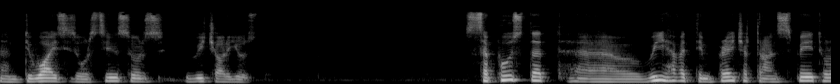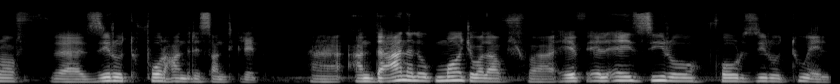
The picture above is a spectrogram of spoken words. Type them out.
and devices or sensors which are used. Suppose that uh, we have a temperature transmitter of uh, 0 to 400 centigrade uh, and the analog module of uh, FLA0402L.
